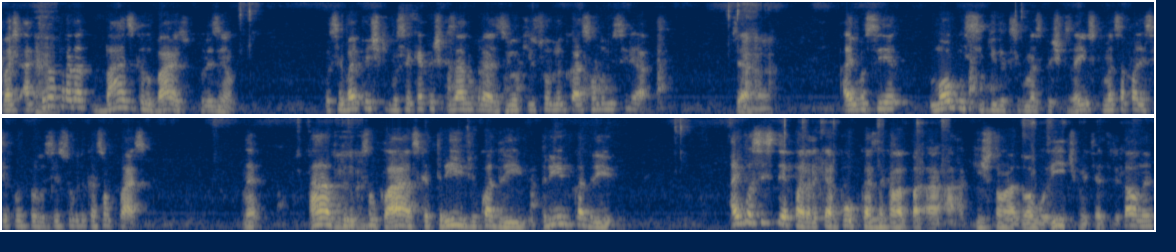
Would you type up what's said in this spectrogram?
Mas até uma parada básica do básico, por exemplo, você vai pesquisar, você quer pesquisar no Brasil aqui sobre educação domiciliar. Certo? Uhum. Aí você, logo em seguida que você começa a pesquisar isso, começa a aparecer coisa para você sobre educação clássica né? Ah, porque uhum. educação clássica, trívio, quadrívio, trívio, quadrívio. Aí você se depara daqui a pouco, por causa daquela a, a questão lá do algoritmo, etc e tal, né?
